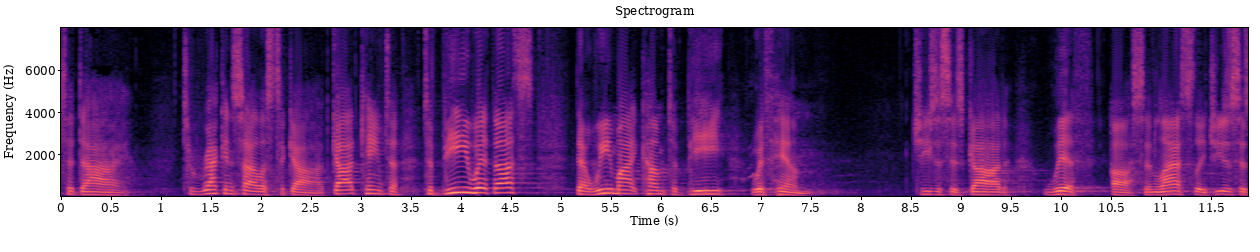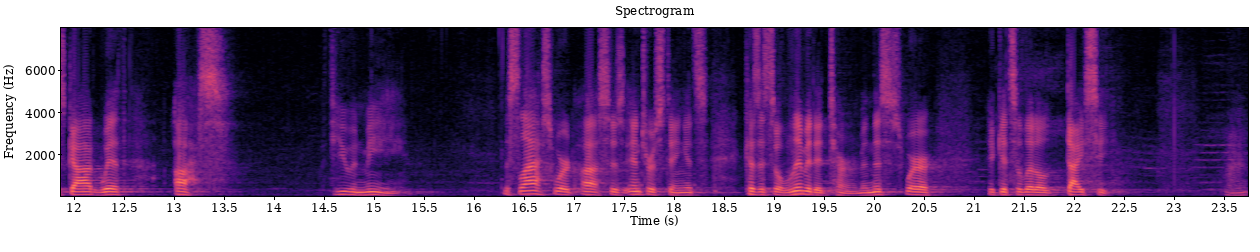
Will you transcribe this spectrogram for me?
to die, to reconcile us to God. God came to, to be with us that we might come to be with him. Jesus is God with us. And lastly, Jesus is God with us, with you and me. This last word, us, is interesting. It's because it's a limited term, and this is where it gets a little dicey. Right?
